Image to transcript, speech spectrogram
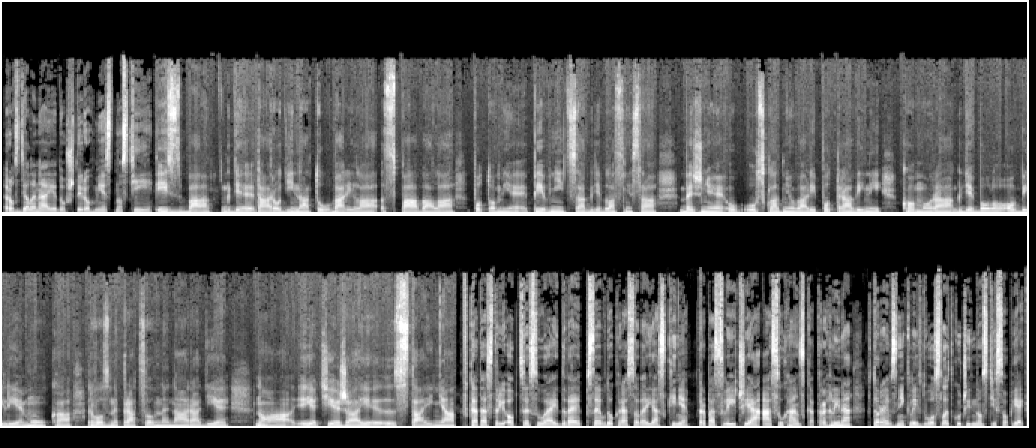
Rozdelená je do štyroch miestností. Izba, kde tá rodina tu varila, spávala, potom je pivnica, kde vlastne sa bežne uskladňovali potraviny, komora, kde bolo obilie, múka, rôzne pracovné pracovné náradie. No a je tiež aj stajňa. V katastri obce sú aj dve pseudokrasové jaskyne, Trpaslíčia a Suchánska trhlina, ktoré vznikli v dôsledku činnosti sopiek.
